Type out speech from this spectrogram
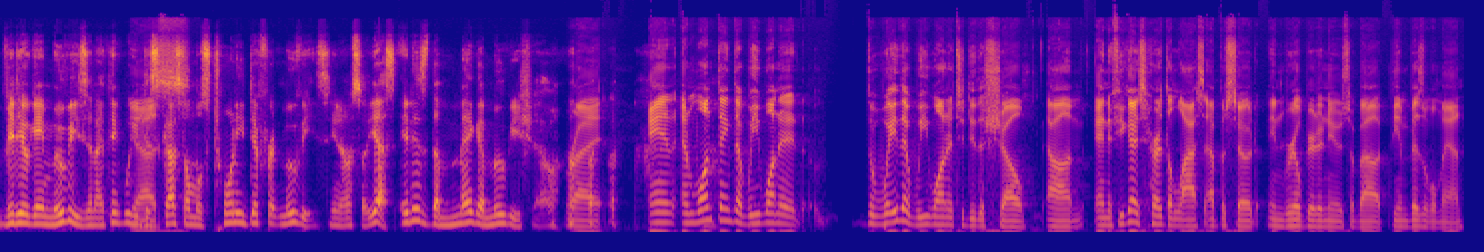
video game movies, and I think we discussed almost twenty different movies. You know, so yes, it is the mega movie show. right and and one thing that we wanted the way that we wanted to do the show um and if you guys heard the last episode in reel bearded news about the invisible man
